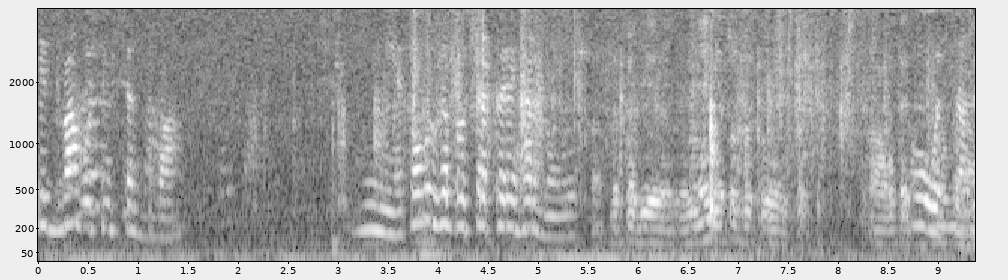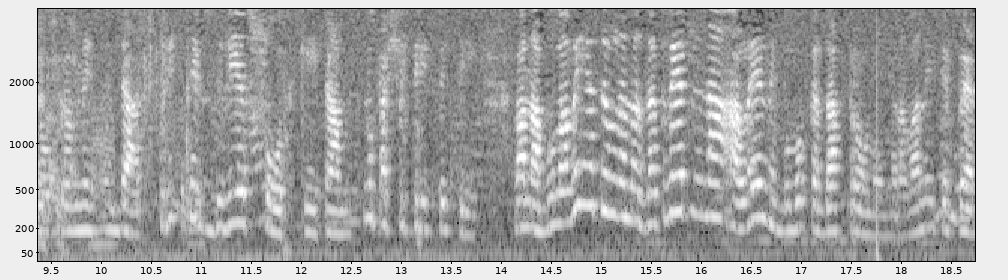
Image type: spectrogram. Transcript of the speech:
32,82. Ні, то ви вже просто перегорнули. щось. Так, у мене нету такого. А, вот это. Ось Ну, да, 32 сотки там, ну почти 33. Вона була виготовлена, затверджена, але не було кадастрового номера. Вони тепер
